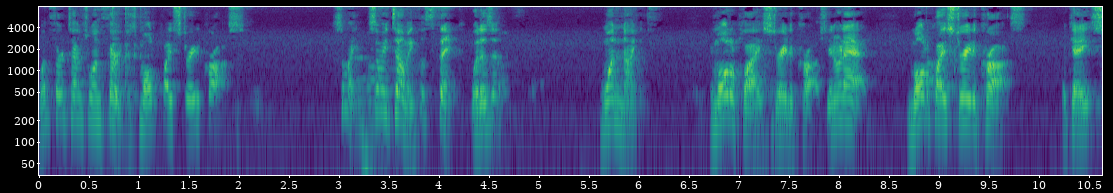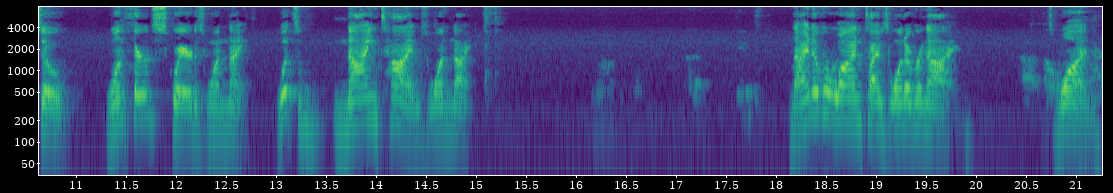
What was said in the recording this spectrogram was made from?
One third times one third. Just multiply straight across. Somebody, somebody tell me. Let's think. What is it? One ninth. You multiply straight across. You don't add. You multiply straight across. Okay, so one third squared is one ninth. What's nine times one ninth? Nine over one times one over nine. It's one.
